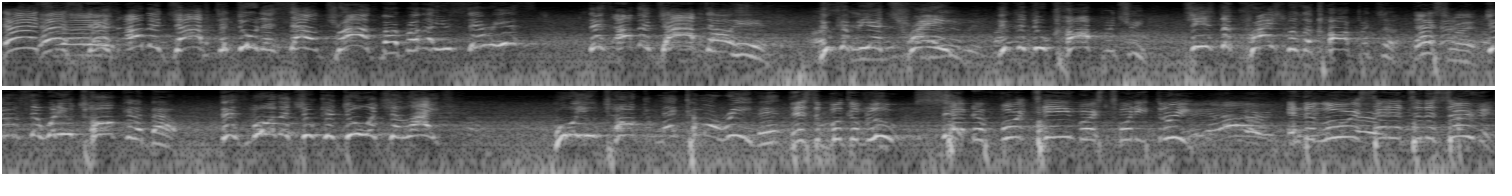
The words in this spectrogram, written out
That's there's, right. there's other jobs to do than sell drugs, my brother. Are you serious? There's other jobs out here. You can be a trade. You can do carpentry. Jesus Christ was a carpenter. That's right. You know what I'm saying? What are you talking about? There's more that you can do with your life. Who are you talking, man? Come on, read, man. This is the book of Luke, chapter 14, verse 23. And the Lord said unto the servant,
